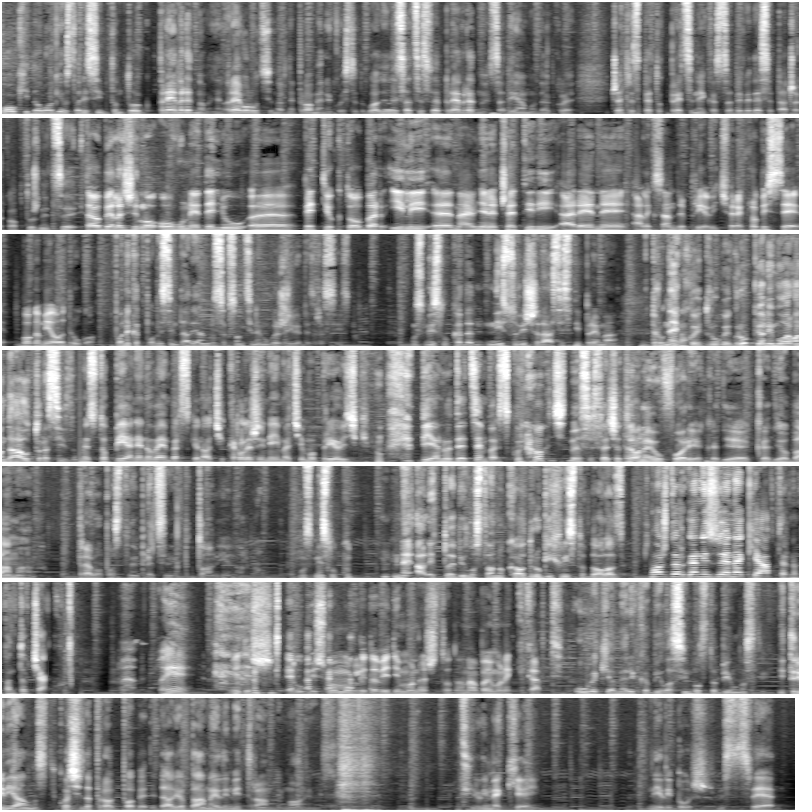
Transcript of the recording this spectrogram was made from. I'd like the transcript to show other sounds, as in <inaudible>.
woke ideologija je u stvari simptom tog prevrednovanja, revolucionarne promene koje se dogodile i sad se sve prevrednuje. Sad imamo, dakle, 45. predsednika sa 90 tačaka optužnice. Šta je obeležilo ovu nedelju, e, 5. oktobar ili e, najavljene četiri arene Aleksandre Prijović? Reklo bi se, boga mi je ovo drugo. Ponekad pomislim da li anglosaksonci ne mogu da žive bez rasizma. U smislu kada nisu više rasisti prema Drugima. nekoj drugoj grupi, oni mora onda autorasizam. Umesto pijane novembarske noći Krležine imat ćemo Prijovićkinu <laughs> pijanu decembarsku noć. Da se sećate one euforije kad je, kad je Obama trebao postane predsjednik, pa to nije normalno. U smislu, ne, ali to je bilo stvarno kao drugi Hristov dolazak. Možda organizuje neki after na Pantovčaku. E, vidiš, tu bismo mogli da vidimo nešto, da nabavimo neke karte. Uvek je Amerika bila simbol stabilnosti i trivialnosti. Ko će da pobedi? Da li Obama ili Mitt Romney, molim vas. ili McCain. Ili Bush. Mislim, sve je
